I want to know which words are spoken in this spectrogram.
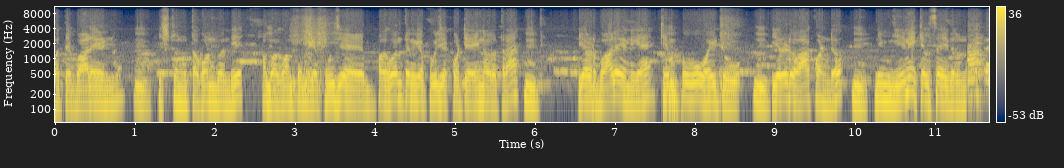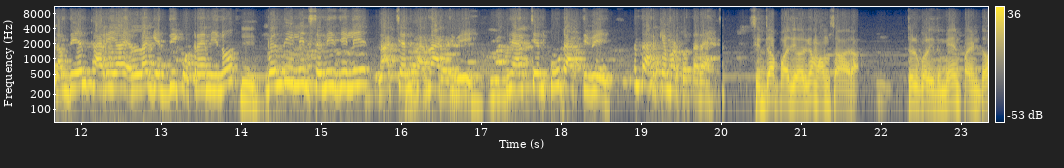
ಮತ್ತೆ ಬಾಳೆಹಣ್ಣು ಇಷ್ಟನ್ನು ತಗೊಂಡ್ ಬಂದಿ ಆ ಭಗವಂತನಿಗೆ ಪೂಜೆ ಭಗವಂತನಿಗೆ ಪೂಜೆ ಕೊಟ್ಟಿ ಐನವ್ರ ಹತ್ರ ಎರಡು ಬಾಳೆಹಣ್ಣಿಗೆ ಕೆಂಪು ಹೂವು ವೈಟ್ ಹೂವು ಎರಡು ಹಾಕೊಂಡು ನಿಮ್ಗೆ ಏನೇ ಕೆಲಸ ಇದ್ರು. ನಮ್ದೇನ್ ಕಾರ್ಯ? ಎಲ್ಲ ಗೆದ್ದಿ ಕೊಟ್ರೆ ನೀನು? ಬಂದು ಇಲ್ಲಿ ಸನ್ನಿಧಿಲಿ ನಾಲ್ಕು ಚೆನ್ನ ಕನ್ನ ಹಾಕ್ತಿವಿ. ನಾಲ್ಕು ಚೆನ್ನ ಕೂಟ ಹಾಕ್ತಿವಿ ಅಂತ ಹರಕೆ ಮಾಡ್ಕೋತಾರೆ. ಸಿದ್ದಪ್ಪಾಜಿ ಅವರಿಗೆ ಮಾಂಸಾಹಾರ. ತಿಳ್ಕೊಳ್ಳಿ ಇದು ಮೇನ್ ಪಾಯಿಂಟು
